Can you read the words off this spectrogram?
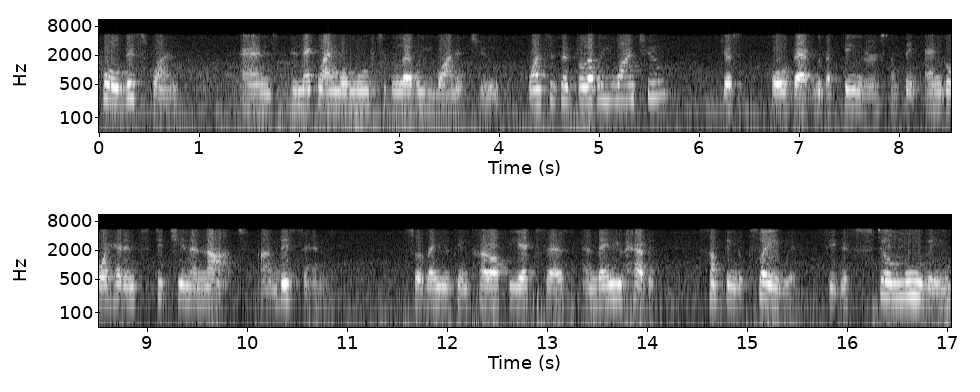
pull this one and the neckline will move to the level you want it to. Once it's at the level you want to, just hold that with a finger or something and go ahead and stitch in a knot on this end. So then you can cut off the excess and then you have something to play with. See, this is still moving,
